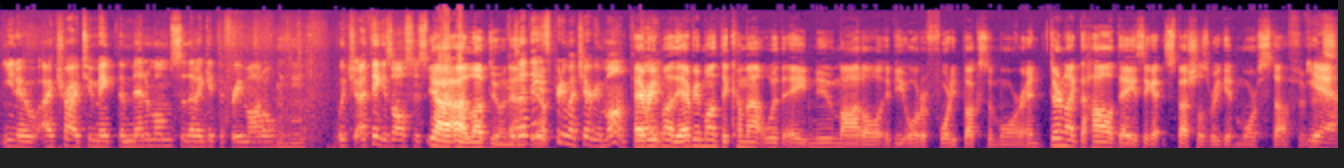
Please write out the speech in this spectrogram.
you know, I try to make the minimum so that I get the free model, which I think is also Mm-hmm. Yeah, I I love doing that. because. I think yep. it's pretty much every month. Every right? month, every month they come out with a new model. If you order forty bucks or more, and during like the holidays, they get specials where you get more stuff. If it's- Yeah.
